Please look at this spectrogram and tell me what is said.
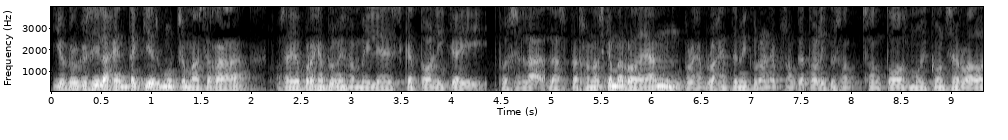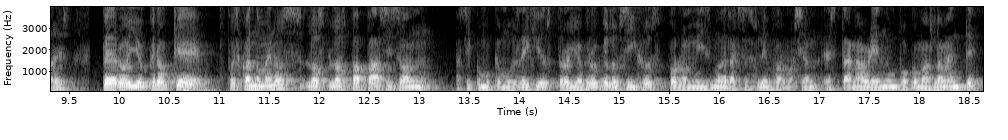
Yo creo que sí, la gente aquí es mucho más cerrada. O sea, yo por ejemplo mi familia es católica y pues las personas que me rodean, por ejemplo la gente de mi colonia pues son católicos, son, son todos muy conservadores. Pero yo creo que pues cuando menos los, los papás sí son así como que muy rígidos, pero yo creo que los hijos, por lo mismo del acceso a la información, están abriendo un poco más la mente.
